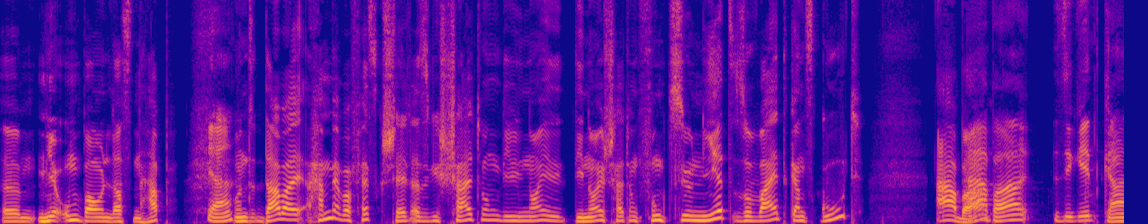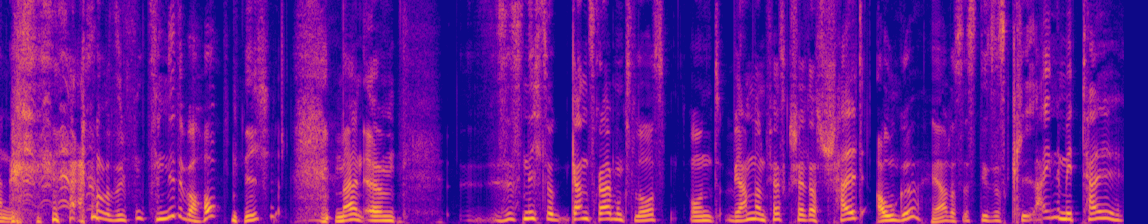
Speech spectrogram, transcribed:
ähm, mir umbauen lassen hab. Ja. Und dabei haben wir aber festgestellt, also die Schaltung, die neue, die neue Schaltung funktioniert soweit ganz gut, aber, Aber sie geht gar nicht. aber sie funktioniert überhaupt nicht. Nein, ähm, es ist nicht so ganz reibungslos und wir haben dann festgestellt, das Schaltauge, ja, das ist dieses kleine Metall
